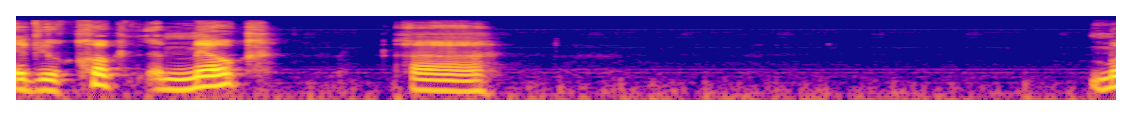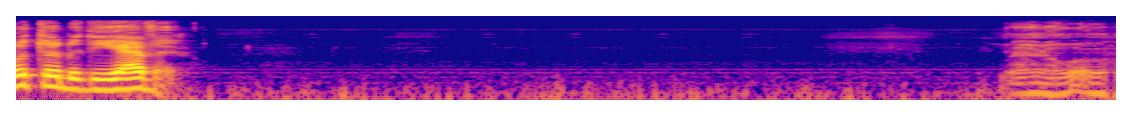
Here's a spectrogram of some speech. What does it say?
if you cook the milk, uh, mutter b'di'evet. I don't know.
